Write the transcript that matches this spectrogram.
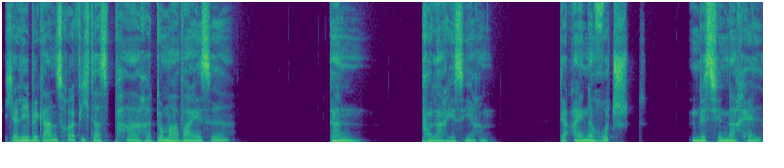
ich erlebe ganz häufig, dass Paare dummerweise dann polarisieren. Der eine rutscht ein bisschen nach hell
